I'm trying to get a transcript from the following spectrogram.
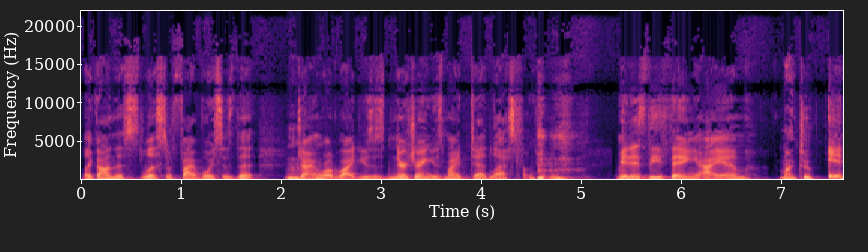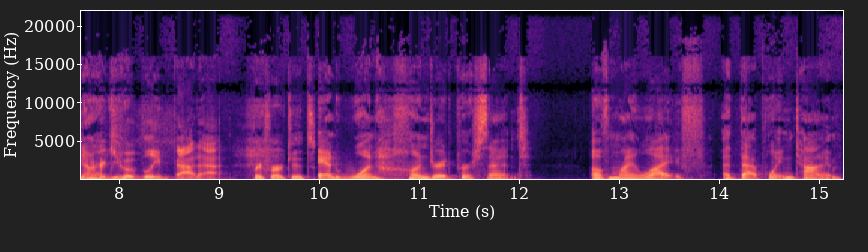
like on this list of five voices that mm-hmm. Giant Worldwide uses. Nurturing mm-hmm. is my dead last function. Mm-hmm. It is the thing I am Mine too. inarguably bad at, Pray for our kids. and one hundred percent of my life at that point in time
